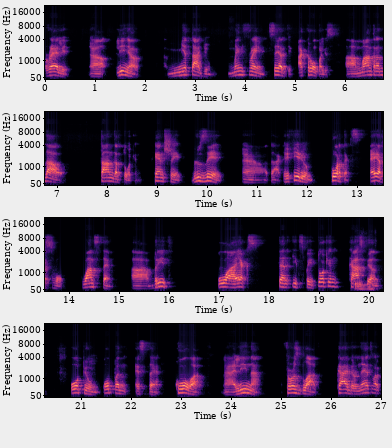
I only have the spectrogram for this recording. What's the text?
Rally, Linear, Metadium, Mainframe, Certic, Acropolis, Mantra DAO, Thunder Token, Handshake, Bluezell, так, Referium, Cortex, AirSwap, OneStem, Brit, OAX, 10x Pay Token, Caspian, Opium, OpenST, Kova, Lina, First Blood, Kyber Network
